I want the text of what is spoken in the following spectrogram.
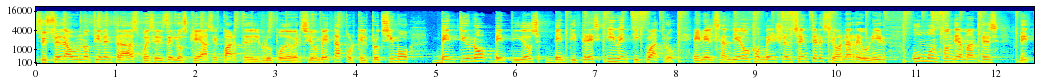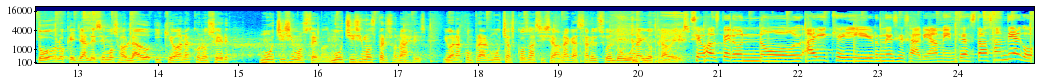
si usted aún no tiene entradas, pues es de los que hace parte del grupo de versión beta, porque el próximo 21, 22, 23 y 24 en el San Diego Convention Center se van a reunir un montón de amantes de todo lo que ya les hemos hablado y que van a conocer muchísimos temas, muchísimos personajes y van a comprar muchas cosas y se van a gastar el sueldo una y otra vez. Sebas, pero no hay que ir necesariamente hasta San Diego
